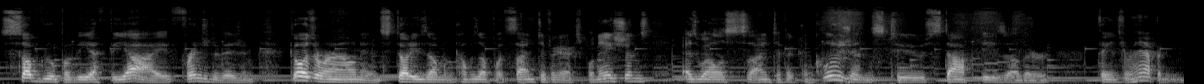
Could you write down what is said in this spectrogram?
subgroup of the FBI, Fringe Division, goes around and studies them and comes up with scientific explanations as well as scientific conclusions to stop these other things from happening.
